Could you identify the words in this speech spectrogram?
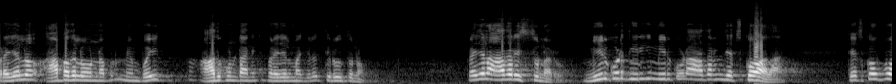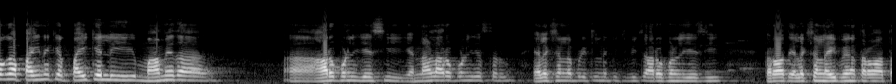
ప్రజలు ఆపదలో ఉన్నప్పుడు మేము పోయి ఆదుకుంటానికి ప్రజల మధ్యలో తిరుగుతున్నాం. ప్రజలు ఆదరిస్తున్నారు. మీరు కూడా తిరిగి మీరు కూడా ఆదరణ తెచ్చుకోవాలా? తెచ్చుకోకపోగా పైనకి పైకెళ్ళి మా మీద ఆరోపణలు చేసి ఎన్నాళ్ళు ఆరోపణలు చేస్తారు? ఎలక్షన్లప్పుడు ఇట్లనే పిచ్చి పిచ్చి ఆరోపణలు చేసి తర్వాత ఎలక్షన్లు అయిపోయిన తర్వాత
